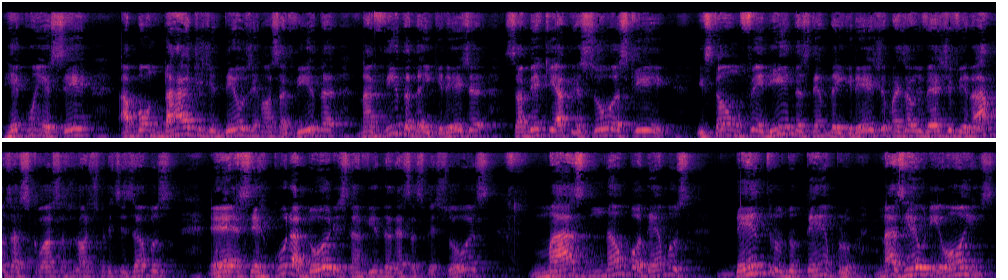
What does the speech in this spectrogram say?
reconhecer a bondade de Deus em nossa vida, na vida da igreja, saber que há pessoas que estão feridas dentro da igreja, mas ao invés de virarmos as costas, nós precisamos é, ser curadores na vida dessas pessoas, mas não podemos, dentro do templo, nas reuniões,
